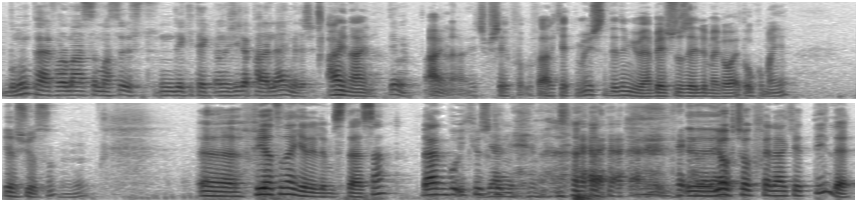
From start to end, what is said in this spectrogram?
bunun performansı masa üstündeki teknolojiyle paralel midir? Aynı aynı. Değil mi? Aynen. hiçbir şey fa- fark etmiyor. İşte dediğim gibi yani 550 MB okumayı yaşıyorsun. Ee, fiyatına gelelim istersen. Ben bu 240 Gelmeyelim. Ee, yok çok felaket değil de e,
